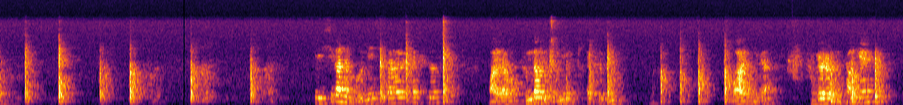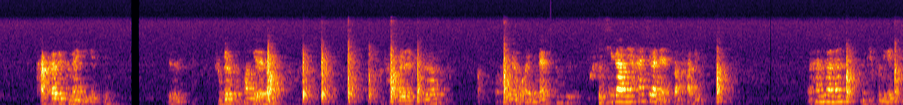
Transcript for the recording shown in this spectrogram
이 시간을 모르니 시간을 x, y라고 분당 요금이 x 분 y 분이면 두 개를 곱한 게 각각의 금액이겠지. 그래서 두 개를 곱한 게 돼서 400x 300y인데 시간이 1시간이었어, 답이. 1시간은 60분이겠지.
